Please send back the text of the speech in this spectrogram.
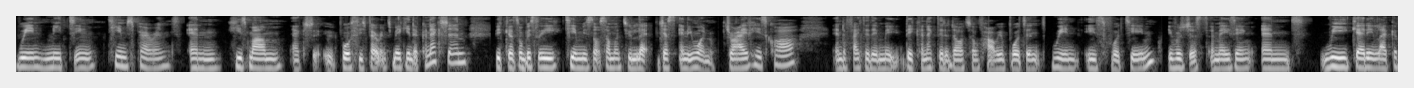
Win meeting Team's parents and his mom, actually both his parents making the connection because obviously Tim is not someone to let just anyone drive his car and the fact that they made they connected the dots of how important Win is for team It was just amazing and we getting like a,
